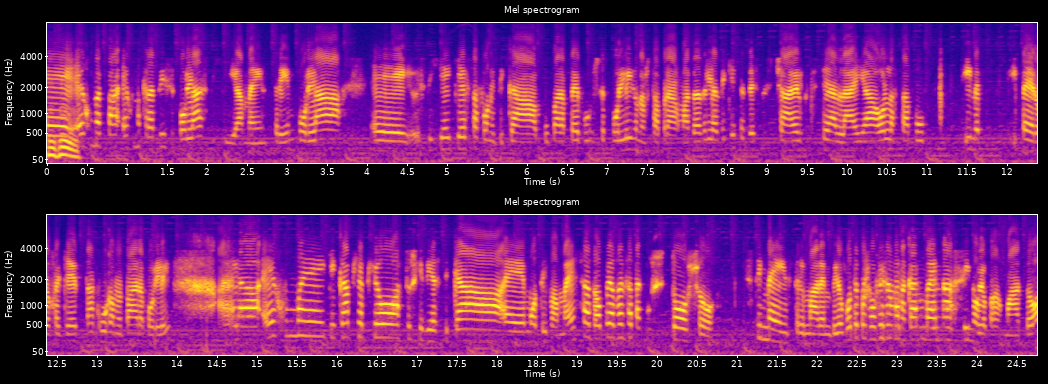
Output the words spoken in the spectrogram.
Ε, Μμμ. έχουμε, πα- έχουμε κρατήσει πολλά στοιχεία mainstream, πολλά ε, στοιχεία και στα φωνητικά που παραπέμπουν σε πολύ γνωστά πράγματα, δηλαδή και σε Destiny's Child και σε Alaya, όλα αυτά που είναι υπέροχα και τα ακούγαμε πάρα πολύ. Αλλά έχουμε και κάποια πιο αυτοσχεδιαστικά ε, μοτίβα μέσα, τα οποία δεν θα τα ακούσεις τόσο στη mainstream R&B, οπότε προσπαθήσαμε να κάνουμε ένα σύνολο πραγμάτων.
